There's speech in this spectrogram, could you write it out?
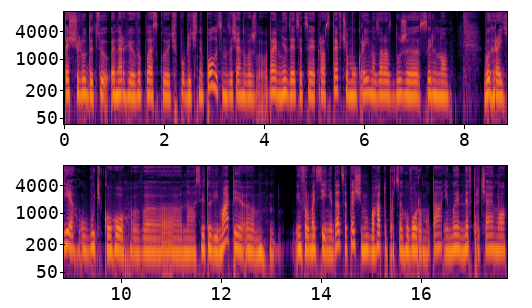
те, що люди цю енергію виплескують в публічне поле, це надзвичайно важливо. Та? І мені здається, це якраз те, в чому Україна зараз дуже сильно. Виграє у будь-кого в, на світовій мапі ем, інформаційні, да, це те, що ми багато про це говоримо, та, і ми не втрачаємо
